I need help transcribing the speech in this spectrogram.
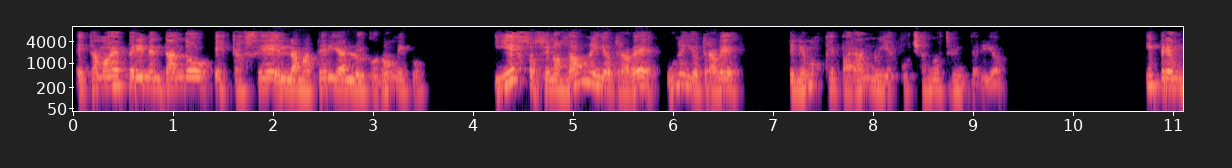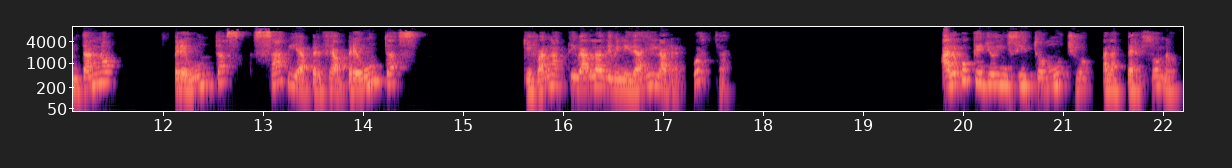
estamos experimentando escasez en la materia, en lo económico, y eso se nos da una y otra vez, una y otra vez, tenemos que pararnos y escuchar nuestro interior. Y preguntarnos preguntas sabias, preguntas que van a activar la divinidad y la respuesta. Algo que yo insisto mucho a las personas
